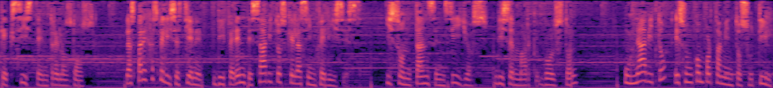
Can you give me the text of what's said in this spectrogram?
que existe entre los dos. Las parejas felices tienen diferentes hábitos que las infelices y son tan sencillos, dice Mark Goldstone. Un hábito es un comportamiento sutil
